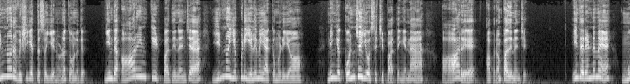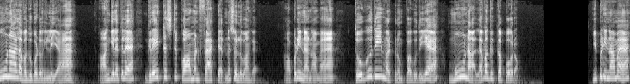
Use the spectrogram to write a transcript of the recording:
இன்னொரு விஷயத்தை செய்யணும்னு தோணுது. இந்த ஆறின் கீழ் பதினஞ்சை இன்னும் எப்படி எளிமையாக்க முடியும்? நீங்கள் கொஞ்சம் யோசிச்சு பார்த்தீங்கன்னா ஆறு அப்புறம் பதினஞ்சு. இந்த ரெண்டுமே மூணால வகுப்படும் இல்லையா? ஆங்கிலத்தில் கிரேட்டஸ்ட் காமன் ஃபேக்டர்னு சொல்லுவாங்க. அப்படின்னா நாம தொகுதி மற்றும் பகுதியை மூணால வகுக்க போகிறோம் இப்படி நாம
